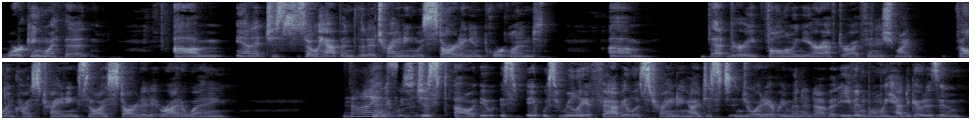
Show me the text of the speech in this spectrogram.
working with it um, and it just so happened that a training was starting in Portland um, that very following year after I finished my Feldenkrais training. So I started it right away. Nice. And it was just oh, it was it was really a fabulous training. I just enjoyed every minute of it, even when we had to go to Zoom.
